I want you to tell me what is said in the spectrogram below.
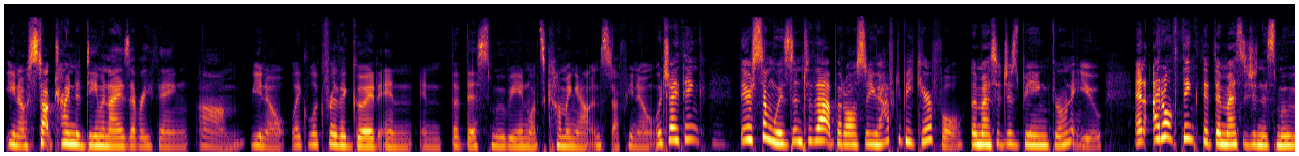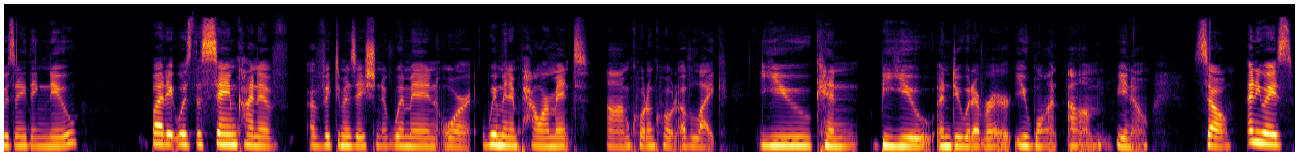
you know, stop trying to demonize everything. Um, you know, like look for the good in in the, this movie and what's coming out and stuff, you know, which I think there's some wisdom to that, but also you have to be careful. The message is being thrown at you. And I don't think that the message in this movie was anything new, but it was the same kind of, of victimization of women or women empowerment, um, quote unquote, of like, you can be you and do whatever you want, um, you know. So, anyways,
